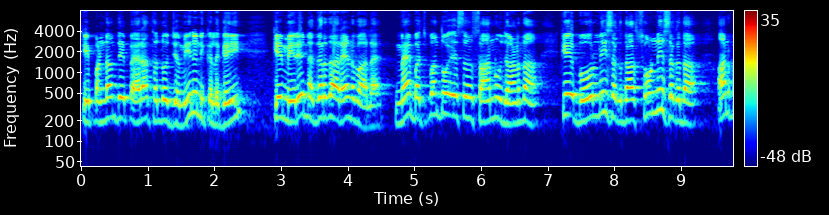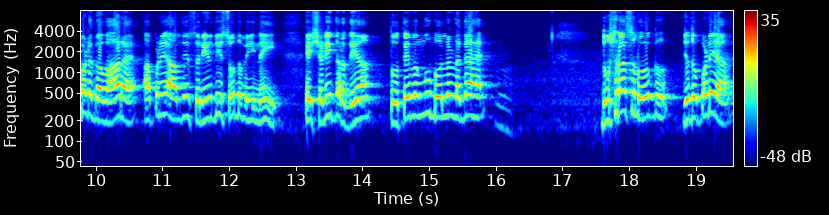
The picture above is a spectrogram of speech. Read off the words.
ਕਿ ਪੰਡਤ ਦੇ ਪੈਰਾਂ ਥੱਲੋਂ ਜ਼ਮੀਨ ਨਿਕਲ ਗਈ ਕਿ ਮੇਰੇ ਨਗਰ ਦਾ ਰਹਿਣ ਵਾਲਾ ਹੈ। ਮੈਂ ਬਚਪਨ ਤੋਂ ਇਸ ਇਨਸਾਨ ਨੂੰ ਜਾਣਦਾ ਕਿ ਬੋਲ ਨਹੀਂ ਸਕਦਾ, ਸੁਣ ਨਹੀਂ ਸਕਦਾ ਅਨਪੜ੍ਹ ਗਵਾਰ ਹੈ, ਆਪਣੇ ਆਪ ਦੇ ਸਰੀਰ ਦੀ ਸੁੱਧ ਵੀ ਨਹੀਂ। ਇਹ ਛੜੀ ਧਰਦਿਆਂ ਤੋਤੇ ਵਾਂਗੂ ਬੋਲਣ ਲੱਗਾ ਹੈ। ਦੂਸਰਾ ਸ਼ਲੋਕ ਜਦੋਂ ਪੜਿਆ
